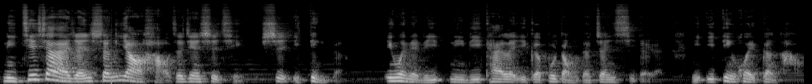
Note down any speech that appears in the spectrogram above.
你接下来人生要好这件事情是一定的。因为你离你离开了一个不懂得珍惜的人，你一定会更好。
